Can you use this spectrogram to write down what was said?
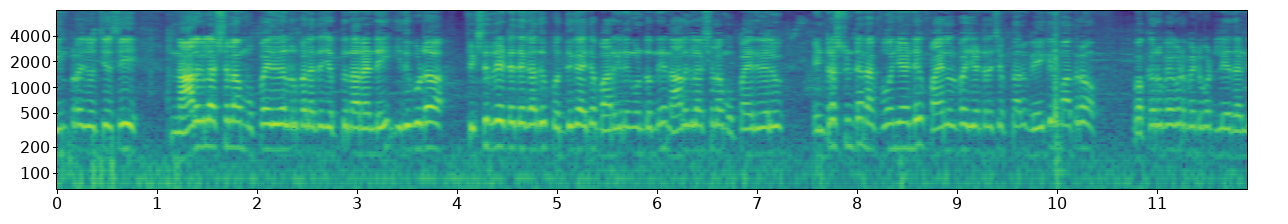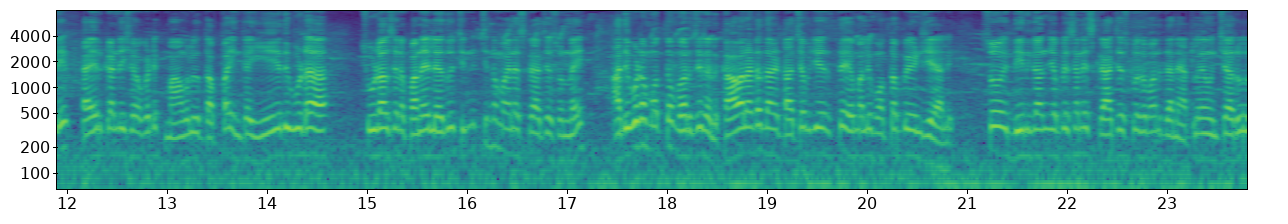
దీని ప్రైస్ వచ్చేసి నాలుగు లక్షల ముప్పై ఐదు వేల రూపాయలు అయితే చెప్తున్నారండి. ఇది కూడా ఫిక్స్డ్ రేట్ అయితే కాదు కొద్దిగా అయితే బార్గెనింగ్ ఉంటుంది. నాలుగు లక్షల ముప్పై ఐదు వేలు. ఇంట్రెస్ట్ ఉంటే నాకు ఫోన్ చేయండి. ఫైనల్ ప్రైజ్ ఏంటో చెప్తాను. వెహికల్ మాత్రం ఒక్క రూపాయి కూడా పెట్టుబడి లేదండి. టైర్ కండిషన్ ఒకటి మామూలుగా తప్ప. ఇంకా ఏది కూడా చూడాల్సిన పనే లేదు. చిన్న చిన్న మైనస్ స్క్రాచెస్ ఉన్నాయి. అది కూడా మొత్తం ఒరిజినల్. కావాలంటే దాన్ని టచ్ అప్ చేస్తే మళ్ళీ మొత్తం పెయింట్ చేయాలి. సో దీనికి అని చెప్పేసి అని స్క్రాచెస్ కోసం అని దాన్ని అట్లనే ఉంచారు.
